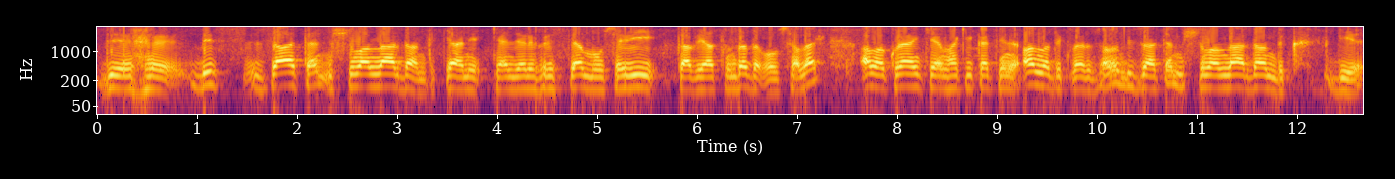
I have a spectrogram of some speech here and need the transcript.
Biz zaten Müslümanlardandık. Yani kendileri Hristiyan, Musevi tabiatında da olsalar ama Kur'an-ı Kerim hakikatini anladıkları zaman biz zaten Müslümanlardandık diye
